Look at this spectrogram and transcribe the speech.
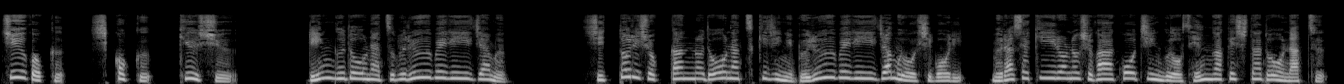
中国、四国、九州。リングドーナツブルーベリージャム。しっとり食感のドーナツ生地にブルーベリージャムを絞り、紫色のシュガーコーチングを線掛けしたドーナツ。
